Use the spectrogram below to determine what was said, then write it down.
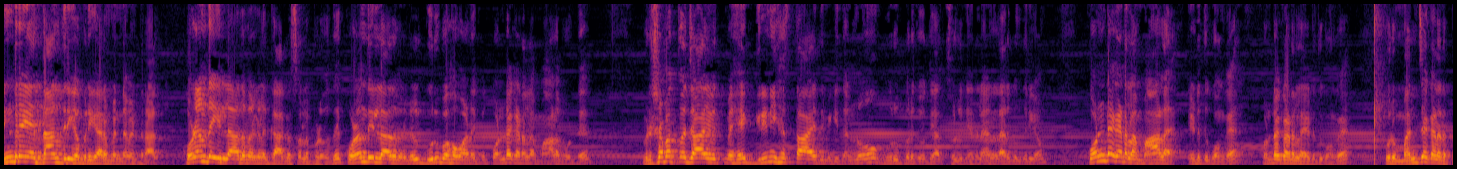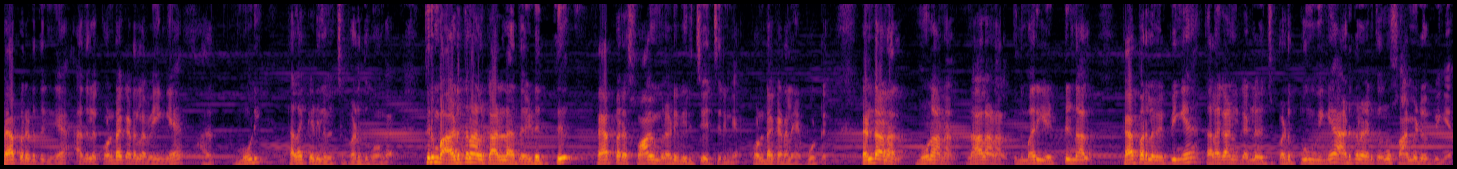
இன்றைய தாந்திரிக பரிகாரம் என்னவென்றால் குழந்தை இல்லாதவர்களுக்காக சொல்லப்படுவது. குழந்தை இல்லாதவர்கள் குரு பகவானுக்கு கொண்டக்கடலை மாலை போட்டு ரிஷபத்வஜாய வித்மஹே கிரினிஹஸ்தாய திமிகி தன்னோ குரு பிரச்சோதியாத் சொல்லுங்க இதெல்லாம் எல்லாருக்கும் தெரியும். கொண்டக்கடலை மாலை எடுத்துக்கோங்க. கொண்டக்கடலை எடுத்துக்கோங்க. ஒரு மஞ்சள் கலர் பேப்பர் எடுத்துக்கோங்க. அதில் கொண்டக்கடலை வைங்க. அதை மூடி தலைக்கடியில் வச்சு படுத்துக்கோங்க. திரும்ப அடுத்த நாள் காலையில் அதை எடுத்து பேப்பரை சுவாமி முன்னாடி விரித்து வச்சிருங்க. கொண்டக்கடலையை போட்டு. ரெண்டாம் நாள் மூணாம் நாள் நாலாம் நாள் இந்த மாதிரி எட்டு நாள் பேப்பரில் வைப்பீங்க. தலைகாணி கடையில் வச்சு படுத்து தூங்குவீங்க. அடுத்த நாள் எடுத்து வந்து சுவாமியிட வைப்பீங்க.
